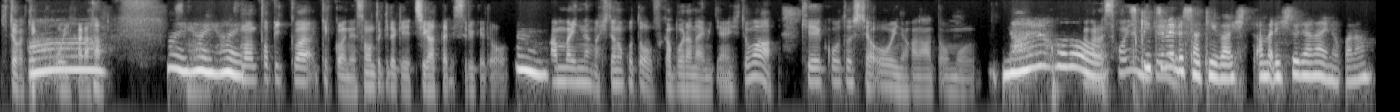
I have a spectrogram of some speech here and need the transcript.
人が結構多いから、はいはいはいそ。のトピックは結構ね、その時々で違ったりするけど、うん。あんまりなんか人のことを深掘らないみたいな人は、傾向としては多いのかなと思う。なるほど。だからそういう意突味でき詰める先がひあまり人じゃないのかな。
